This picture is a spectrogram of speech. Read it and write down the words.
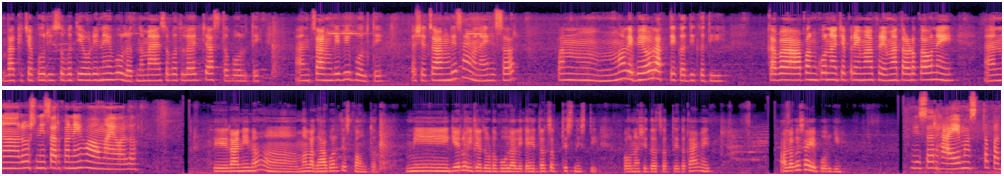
बाकीच्या पोरीसोबत एवढी नाही बोलत ना माझ्यासोबत लय जास्त बोलते. आणि चांगली बी बोलते. तसे चांगलेच आहे म्हणा हे सर. पण मला भेव लागते कधी कधी. का बा आपण कोणाच्या प्रेमा प्रेमात अडकाव नाही आणि रोशनीसारखं नाही व्हावं मायावालं. हे राणी ना मला घाबरतेच पाहून तर. मी गेलो हिच्याजवळ बोलायला काही दचकतेच नसती. कोणाशी दचकते तर काय माहीत? आलं कसं आहे पोरगी? हे सर आहे मस्त पण.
